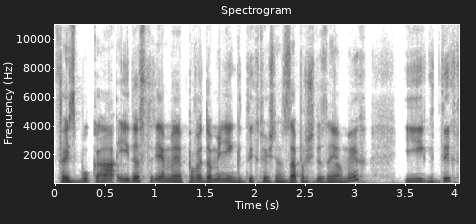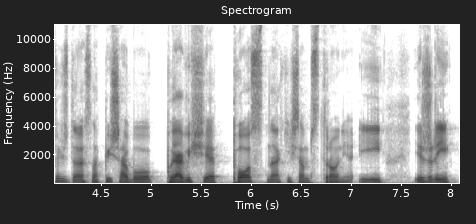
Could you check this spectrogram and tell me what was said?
Facebooka i dostajemy powiadomienie, gdy ktoś nas zaprosi do znajomych i gdy ktoś do nas napisze, albo pojawi się post na jakiejś tam stronie. I jeżeli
